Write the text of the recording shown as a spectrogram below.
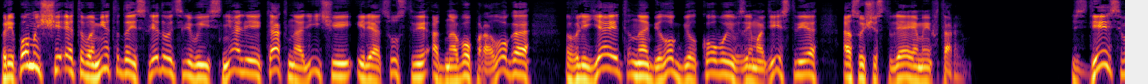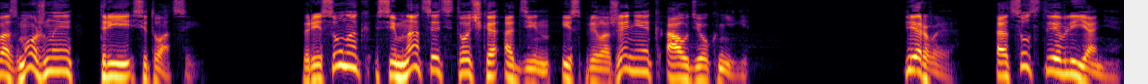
При помощи этого метода исследователи выясняли, как наличие или отсутствие одного пролога влияет на белок-белковое взаимодействие, осуществляемое вторым. Здесь возможны три ситуации. Рисунок 17.1 из приложения к аудиокниге. Первое. Отсутствие влияния.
